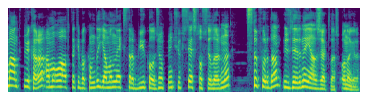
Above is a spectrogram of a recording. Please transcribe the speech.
mantıklı bir karar ama o haftaki bakımda yamanın ekstra büyük olacağını unutmayın. Çünkü ses dosyalarını sıfırdan üzerine yazacaklar ona göre.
